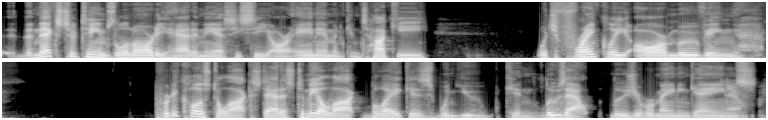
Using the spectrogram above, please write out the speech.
The next two teams Lunardi had in the SEC are A&M and Kentucky, which frankly are moving pretty close to lock status. To me, a lock, Blake, is when you can lose out, lose your remaining games. Yeah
